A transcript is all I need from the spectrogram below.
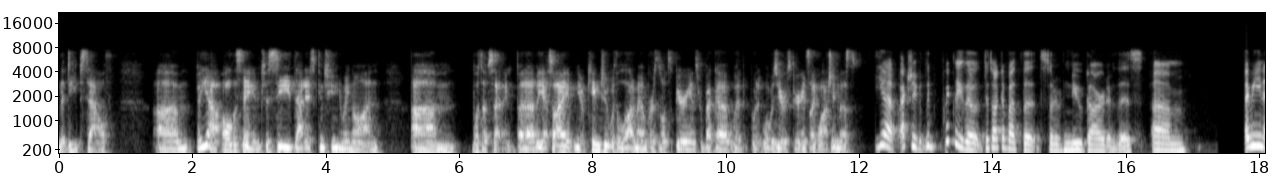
the deep south um, but yeah all the same to see that it's continuing on um, was upsetting but uh, but yeah so i you know came to it with a lot of my own personal experience rebecca what what, what was your experience like watching this Yeah, actually, quickly though, to talk about the sort of new guard of this. Um, I mean,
